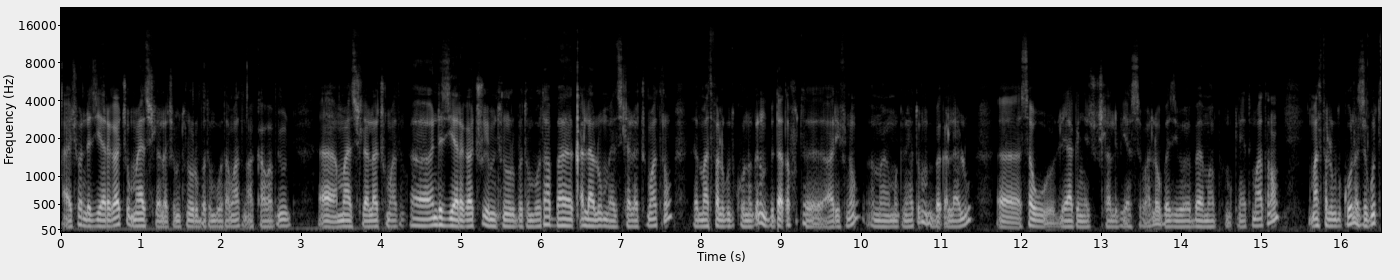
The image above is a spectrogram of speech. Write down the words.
አያችሁ እንደዚህ ያደርጋችሁ ማየት ስላላችሁ የምትኖሩበትን ቦታ ማለት ነው። አካባቢውን ማየት ስላላችሁ ማለት ነው። እንደዚህ ያደርጋችሁ የምትኖሩበትን ቦታ በቀላሉ ማየት ስላላችሁ ማለት ነው። የማትፈልጉት ከሆነ ግን ብታጠፉት አሪፍ ነው። ምክንያቱም በቀላሉ ሰው ሊያገኛችሁ ይችላል ብዬ አስባለሁ። በዚህ በ map ምክንያት ማለት ነው። የማትፈልጉት ከሆነ ዝጉት።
